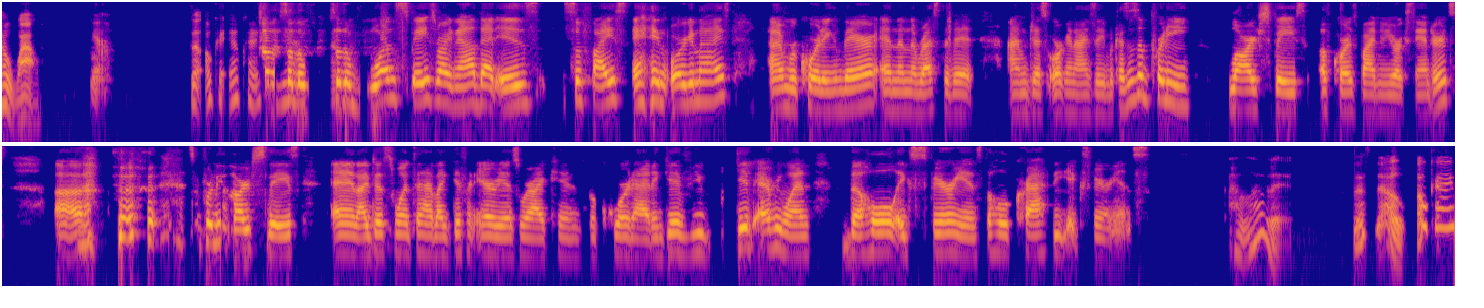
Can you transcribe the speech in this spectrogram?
Oh wow! Yeah. So okay, okay. So, so the so the one space right now that is suffice and organized, I'm recording there, and then the rest of it I'm just organizing because it's a pretty large space, of course, by New York standards. Uh, it's a pretty large space, and I just want to have like different areas where I can record at and give you give everyone the whole experience, the whole crafty experience. I love it. That's dope. Okay.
